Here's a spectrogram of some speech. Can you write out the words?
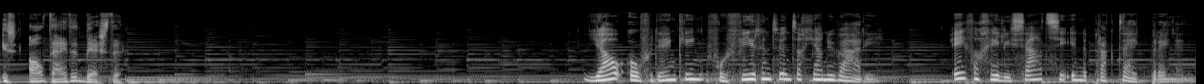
is altijd het beste. Jouw overdenking voor 24 januari. Evangelisatie in de praktijk brengen.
